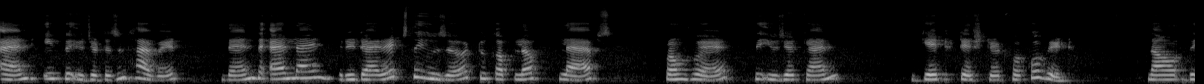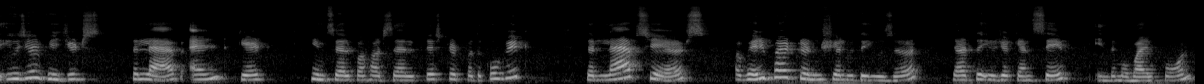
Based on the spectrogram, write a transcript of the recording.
and if the user doesn't have it, then the airline redirects the user to couple of labs from where the user can get tested for COVID. Now the user visits the lab and get himself or herself tested for the COVID. The lab shares a verified credential with the user that the user can save in the mobile phone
